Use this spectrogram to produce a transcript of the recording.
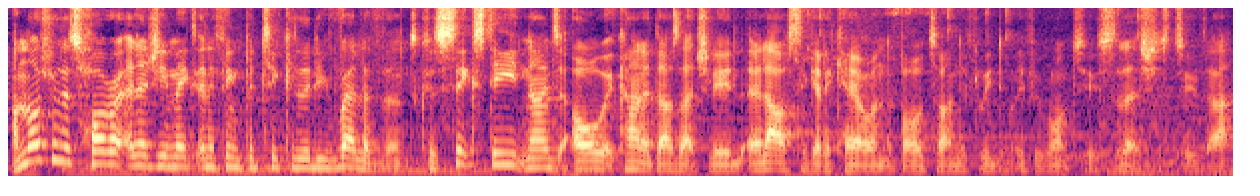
I'm not sure this horror energy makes anything particularly relevant because 60, 90, oh, it kind of does actually. It allows us to get a KO on the Boltund if we if we want to. So let's just do that.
